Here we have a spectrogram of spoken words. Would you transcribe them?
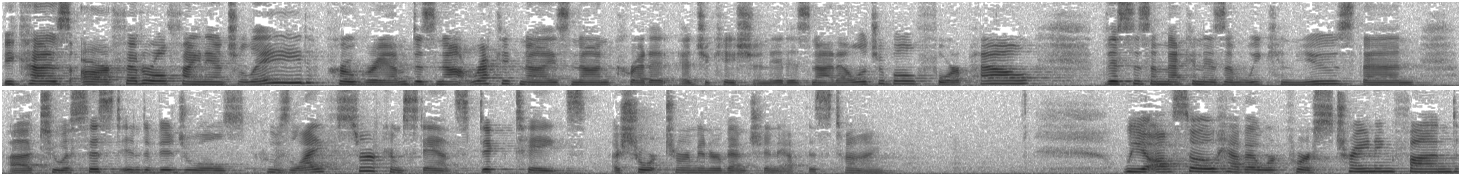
because our federal financial aid program does not recognize non-credit education. It is not eligible for Pell. This is a mechanism we can use then uh, to assist individuals whose life circumstance dictates a short term intervention at this time. We also have a workforce training fund,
